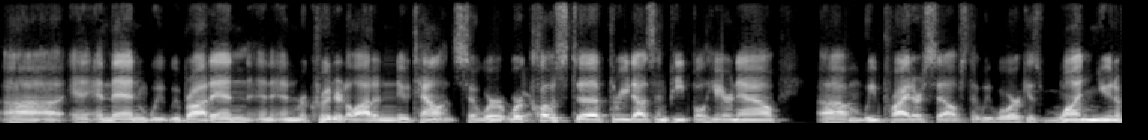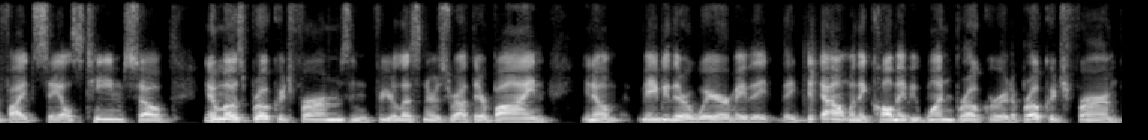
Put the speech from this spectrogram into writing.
uh, and, and, then we, we brought in and, and, recruited a lot of new talents. So we're we're yeah. close to three dozen people here now. Um, we pride ourselves that we work as one unified sales team. So, you know, most brokerage firms, and for your listeners who are out there buying, you know, maybe they're aware, maybe they, they don't. When they call maybe one broker at a brokerage firm,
